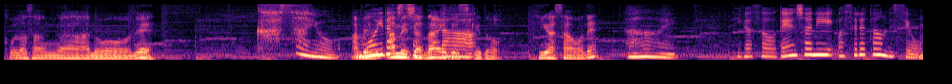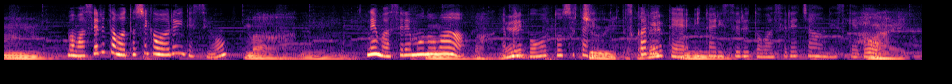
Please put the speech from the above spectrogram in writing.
幸田さんがあのね傘よ思雨い出しちゃった雨じゃないですけど日傘をね。はい日傘を電車に忘れたんですよ、うん。まあ、忘れた私が悪いですよまあ、うん。ね忘れ物は、やっぱりね。ぼーっとしてたり、疲れていたりすると忘れちゃうんですけど、はい。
